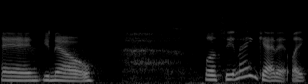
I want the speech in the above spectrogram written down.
and you know, we'll see. And I get it. Like,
